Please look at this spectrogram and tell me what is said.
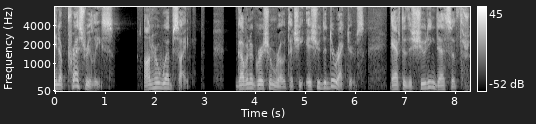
In a press release on her website, Governor Grisham wrote that she issued the directives after the shooting deaths of th-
